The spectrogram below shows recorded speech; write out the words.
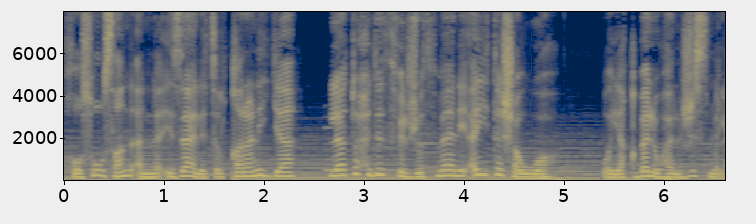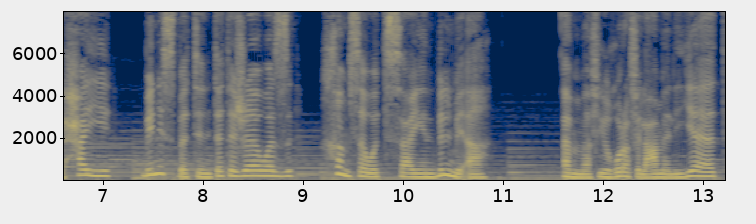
خصوصا أن إزالة القرنية لا تحدث في الجثمان أي تشوه ويقبلها الجسم الحي بنسبة تتجاوز 95% أما في غرف العمليات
